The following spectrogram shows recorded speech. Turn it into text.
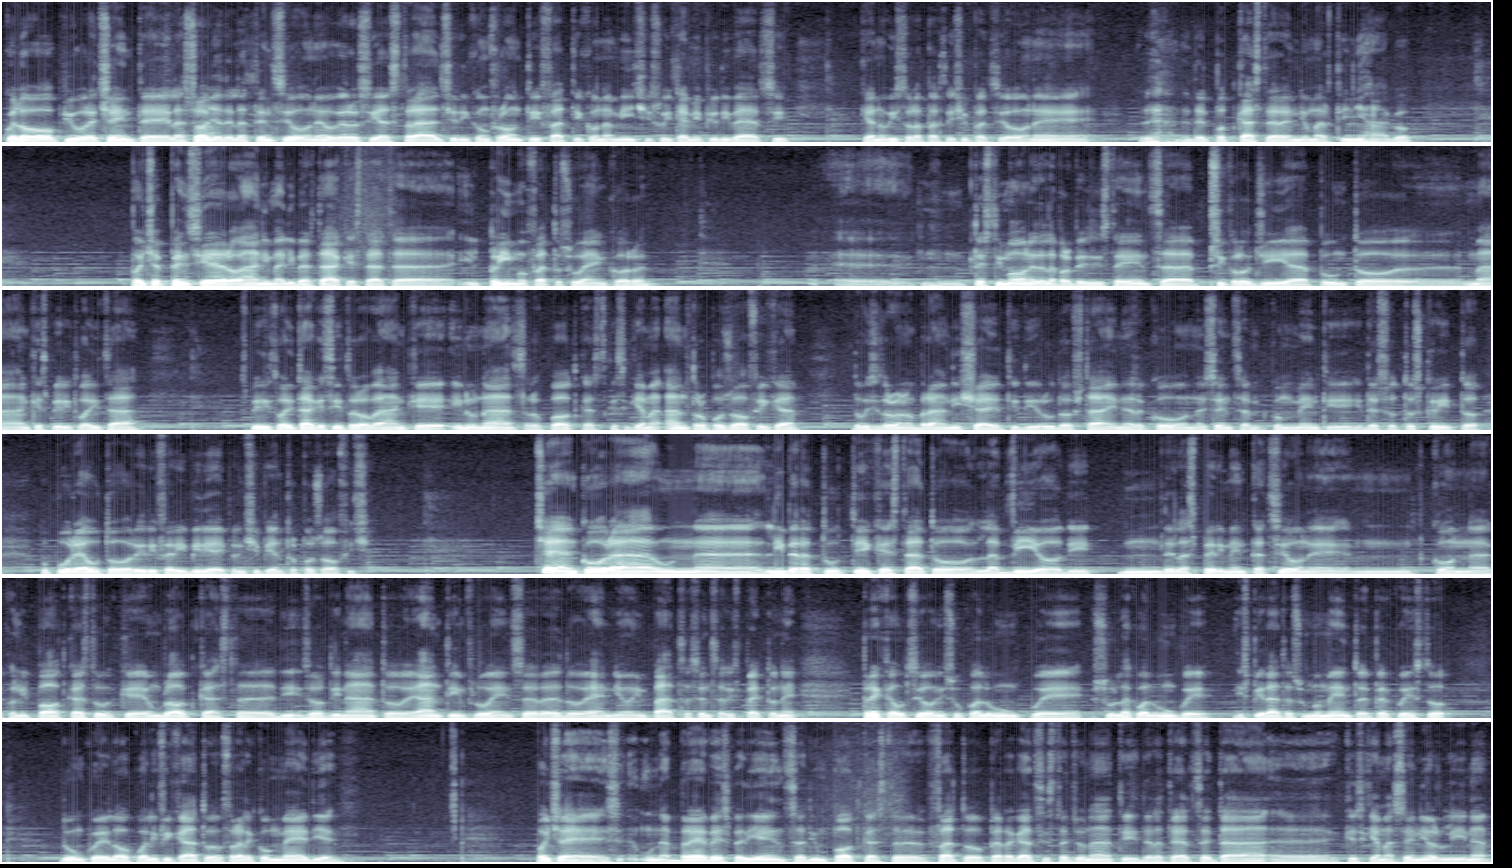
Quello più recente è la soglia dell'attenzione, ovvero sia stralci di confronti fatti con amici sui temi più diversi, che hanno visto la partecipazione del podcaster Ennio Martignago. Poi c'è Pensiero, Anima e Libertà che è stato il primo fatto su Anchor, testimone della propria esistenza, psicologia appunto, eh, ma anche spiritualità. Spiritualità che si trova anche in un altro podcast che si chiama Antroposofica, dove si trovano brani scelti di Rudolf Steiner con e senza commenti del sottoscritto, oppure autori riferibili ai principi antroposofici. C'è ancora un uh, Libera Tutti che è stato l'avvio di, mh, della sperimentazione mh, con, con, il podcast, che è un broadcast uh, disordinato e anti-influencer dove Ennio impazza senza rispetto né precauzioni su qualunque, sulla qualunque ispirata sul momento e per questo dunque l'ho qualificato fra le commedie. Poi c'è una breve esperienza di un podcast fatto per ragazzi stagionati della terza età eh, che si chiama Senior Lina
